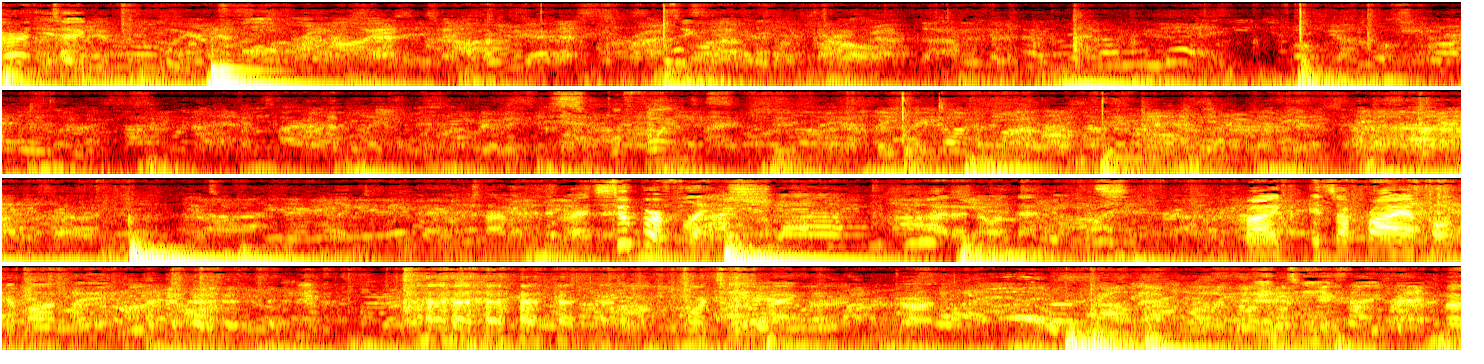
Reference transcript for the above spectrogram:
Right? Super Flinch. I don't know what that means. Probably, it's a prior Pokemon name. 14 Vanguard. Guard. 18 Vanguard. No.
